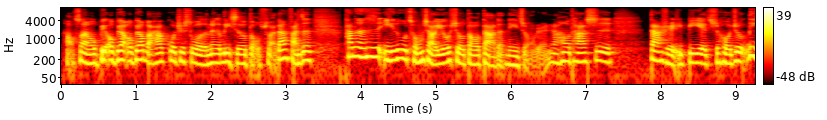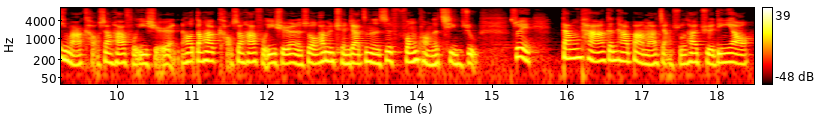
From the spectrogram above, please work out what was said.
好算了，我不要我不要我不要把他过去所有的那个历史都抖出来，但反正他真的是一路从小优秀到大的那种人，然后他是。大学一毕业之后，就立马考上哈佛医学院。然后当他考上哈佛医学院的时候，他们全家真的是疯狂的庆祝。所以当他跟他爸妈讲说他决定要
